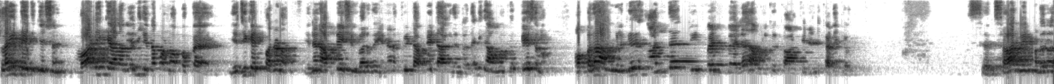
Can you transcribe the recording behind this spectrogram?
கிளைண்ட் எஜுகேஷன் வாடிக்கையாளர் நீங்க என்ன பண்ணணும் அப்பப்ப? எஜுகேட் பண்ணணும். என்னென்ன அப்டேஷன் வருது என்னென்ன ஃபீல்ட் அப்டேட் ஆகுதுன்றதை நீங்க அவங்களுக்கு பேசணும். அப்பதான் அவங்களுக்கு அந்த ட்ரீட்மெண்ட் மேல அவங்களுக்கு கான்பிடென்ட் கிடைக்கும். சரி சார் வெயிட் பண்றதுனா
